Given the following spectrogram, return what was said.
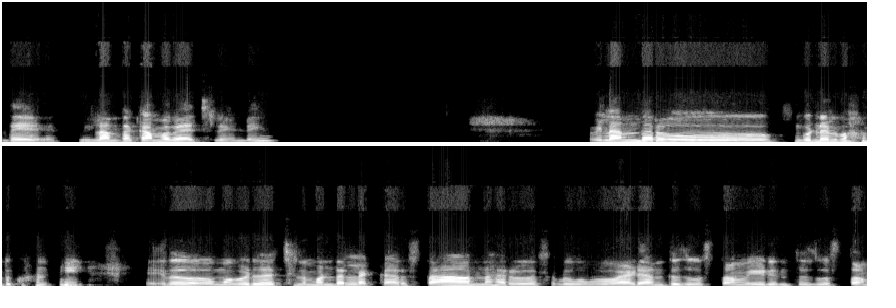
అంటే వీళ్ళంతా కమ్మ బ్యాచ్‌లేండి. వీళ్ళందరూ గుండెలు బాదుకొని ఏదో మొగుడు వచ్చిన ముండలు లెక్క అరుస్తా ఉన్నారు. అసలు వాడంతు చూస్తాం, వీడింత చూస్తాం.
